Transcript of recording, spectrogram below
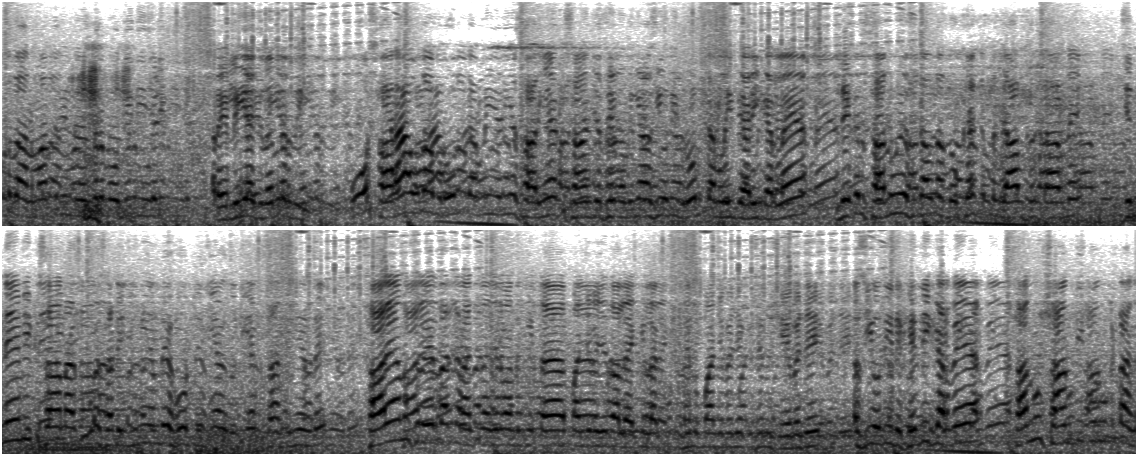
ਪ੍ਰਧਾਨ ਮੰਤਰੀ ਨਰਿੰਦਰ ਮੋਦੀ ਦੀ ਜਿਹੜੀ ਰੈਲੀ ਹੈ ਜਲੰਧਰ ਦੀ ਉਹ ਸਾਰਾ ਉਹਦਾ ਵਿਰੋਧ ਕਰਨ ਲਈ ਜਿਹੜੀਆਂ ਸਾਰੀਆਂ ਕਿਸਾਨ ਜਥੇਬੰਦੀਆਂ ਸੀ ਉਹਦੀ ਵਿਰੋਧ ਕਰਨ ਲਈ ਤਿਆਰੀ ਕਰ ਰਹੇ ਆ। ਲੇਕਿਨ ਸਾਨੂੰ ਇਸ ਗੱਲ ਦਾ ਦੁੱਖ ਹੈ ਕਿ ਪੰਜਾਬ ਸਰਕਾਰ ਨੇ ਜਿੰਨੇ ਵੀ ਕਿਸਾਨ ਆਗੂ ਆ ਸਾਡੀ ਯੂਨੀਅਨ ਦੇ, ਹੋਰ ਦੂਜੀਆਂ ਦੂਜੀਆਂ ਕਿਸਾਨ ਯੂਨੀਅਨ ਦੇ, ਸਾਰਿਆਂ ਨੂੰ ਸਵੇਰ ਦਾ ਘਰਾਂ 'ਚ ਨਜ਼ਰਬੰਦ ਕੀਤਾ ਹੈ 5 ਵਜੇ ਦਾ ਲੈ ਕੇ ਲੱਗ ਕਿਸੇ ਨੂੰ 5 ਵਜੇ, ਕਿਸੇ ਨੂੰ 6 ਵਜੇ। ਅਸੀਂ ਉਹਦੀ ਨਿਖੇਧੀ ਕਰਦੇ ਆ ਸਾਨੂੰ ਸ਼ਾਂਤੀਪੂਰਨ ਢੰਗ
